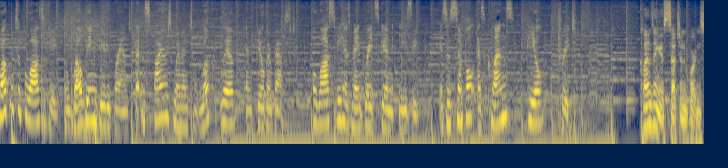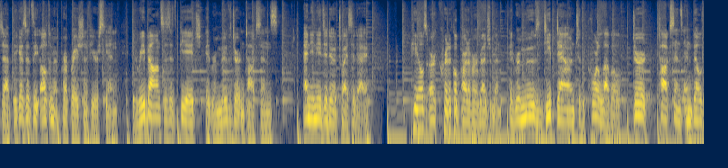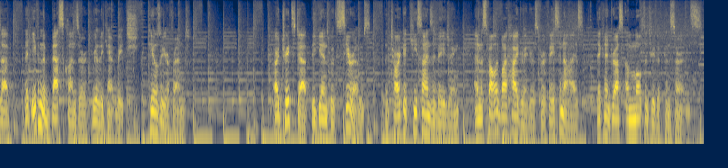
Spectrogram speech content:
Welcome to Philosophy, the well-being beauty brand that inspires women to look, live, and feel their best. Philosophy has made great skin easy. It's as simple as cleanse, peel, treat. Cleansing is such an important step because it's the ultimate preparation for your skin. It rebalances its pH, it removes dirt and toxins, and you need to do it twice a day. Peels are a critical part of our regimen. It removes deep down to the pore level dirt, toxins, and buildup that even the best cleanser really can't reach. Peels are your friend. Our treat step begins with serums that target key signs of aging and is followed by hydrators for face and eyes that can address a multitude of concerns.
